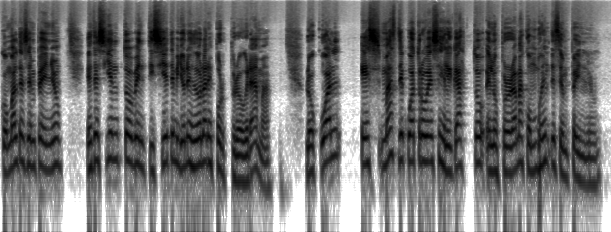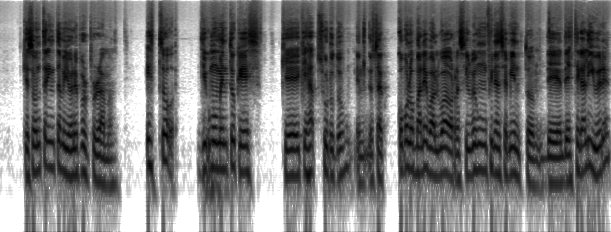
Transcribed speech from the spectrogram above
con mal desempeño es de 127 millones de dólares por programa, lo cual es más de cuatro veces el gasto en los programas con buen desempeño, que son 30 millones por programa. Esto llega un momento que es, que, que es absurdo, o sea, cómo los mal evaluados reciben un financiamiento de, de este calibre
